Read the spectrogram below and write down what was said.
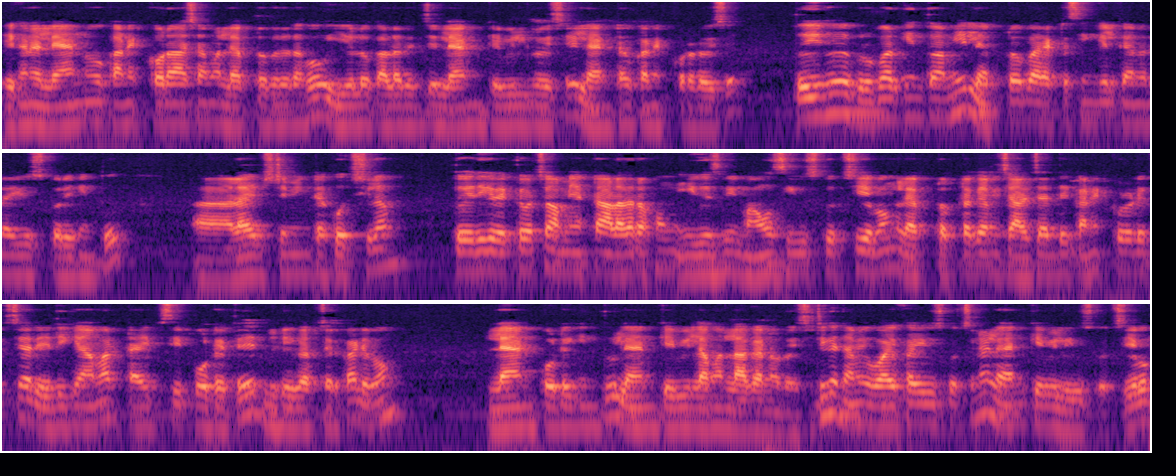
এখানে ল্যানও কানেক্ট করা আছে আমার ল্যাপটপে দেখো ইয়েলো কালারের যে ল্যান্ড কেবিল রয়েছে ল্যান্ডটাও কানেক্ট করা রয়েছে। তো এইভাবে প্রপার কিন্তু আমি ল্যাপটপ আর একটা সিঙ্গেল ক্যামেরা ইউজ করে কিন্তু লাইভ স্ট্রিমিংটা করছিলাম। তো এদিকে দেখতে পাচ্ছ, আমি একটা আলাদা রকম ইউএসবি মাউস ইউজ করছি এবং ল্যাপটপটাকে আমি চার্জার দিয়ে কানেক্ট করে রেখেছি। আর এদিকে আমার টাইপ সি পোর্টেতে ভিডিও ক্যাপচার কার্ড এবং ল্যান্ড পোর্টে কিন্তু ল্যান্ড কেবিল আমার লাগানো রয়েছে, ঠিক আছে? আমি ওয়াইফাই ইউজ করছি না ল্যান্ড কেবিল ইউজ করছি। এবং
